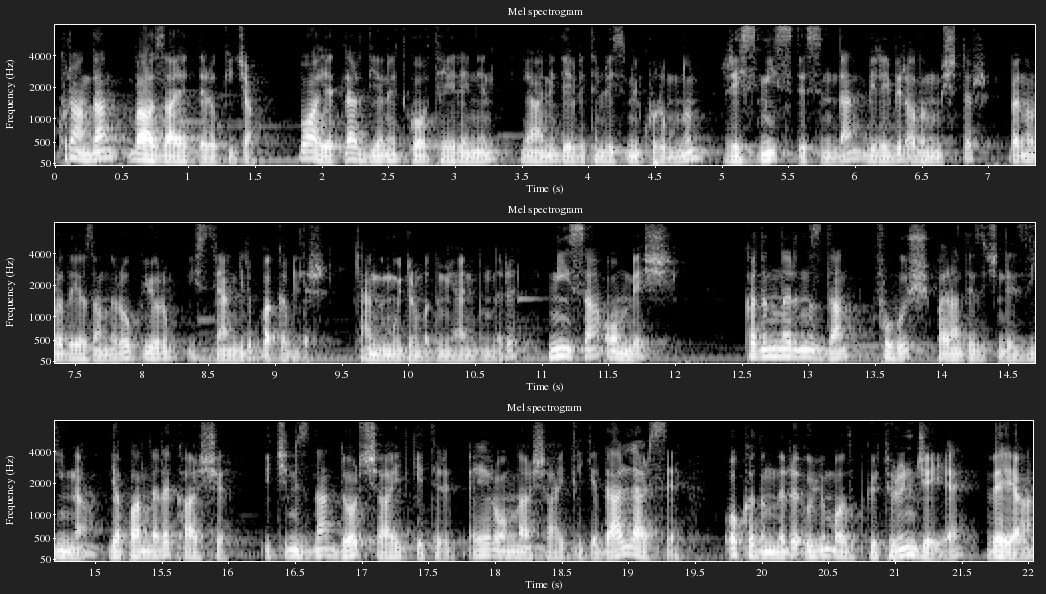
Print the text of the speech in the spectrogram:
Kur'an'dan bazı ayetler okuyacağım. Bu ayetler Diyanet.gov.tr'nin yani devletin resmi kurumunun resmi sitesinden birebir alınmıştır. Ben orada yazanları okuyorum. İsteyen girip bakabilir. Kendim uydurmadım yani bunları. Nisa 15. Kadınlarınızdan fuhuş parantez içinde zina yapanlara karşı içinizden 4 şahit getirin. Eğer onlar şahitlik ederlerse o kadınları ölüm alıp götürünceye veya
